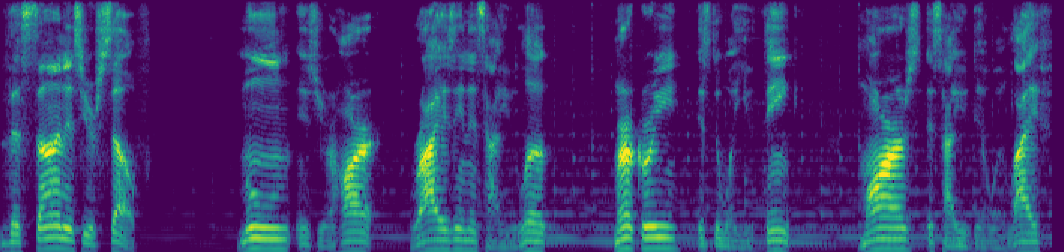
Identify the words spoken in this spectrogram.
The sun is yourself. Moon is your heart. Rising is how you look. Mercury is the way you think. Mars is how you deal with life.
